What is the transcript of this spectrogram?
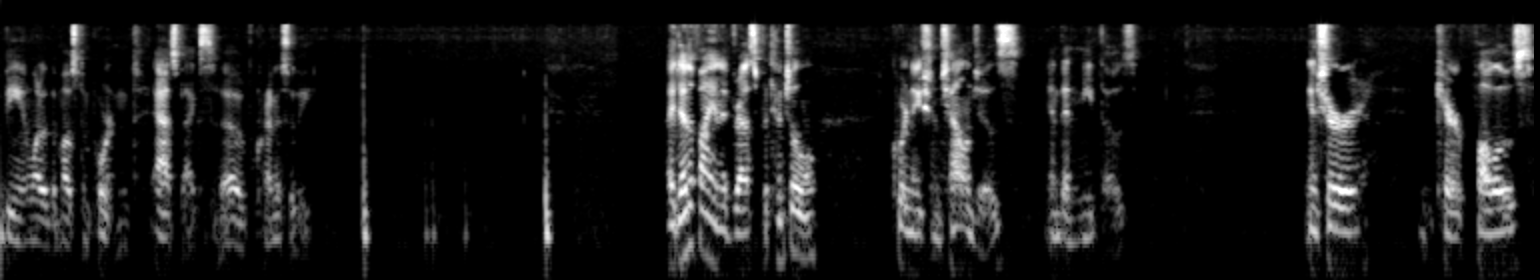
being one of the most important aspects of chronicity. Identify and address potential coordination challenges and then meet those. Ensure care follows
